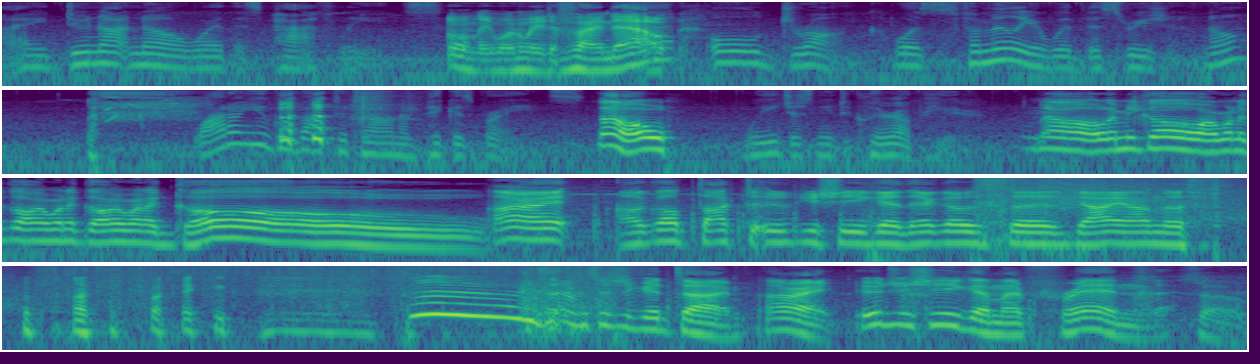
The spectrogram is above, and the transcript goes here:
I do not know where this path leads. only one way to find out. That old drunk was familiar with this region, no? Why don't you go back to town and pick his brains? No, We just need to clear up here. no, let me go. I want to go. I want to go. I want to go. All right, I'll go talk to Ujishiga. There goes the guy on the fine, fine. Woo, he's having such a good time. All right, Ujishiga, my friend. So,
